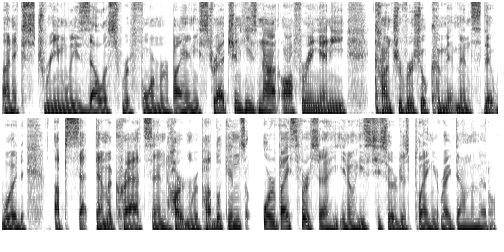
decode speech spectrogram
an extremely zealous reformer by any stretch. And he's not offering any controversial commitments that would upset Democrats and hearten Republicans or vice versa. You know, he's, he's sort of just playing it right down the middle.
